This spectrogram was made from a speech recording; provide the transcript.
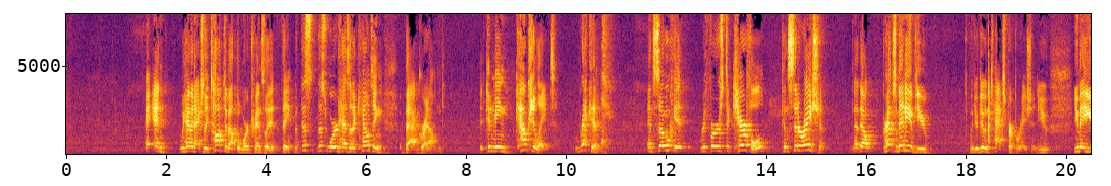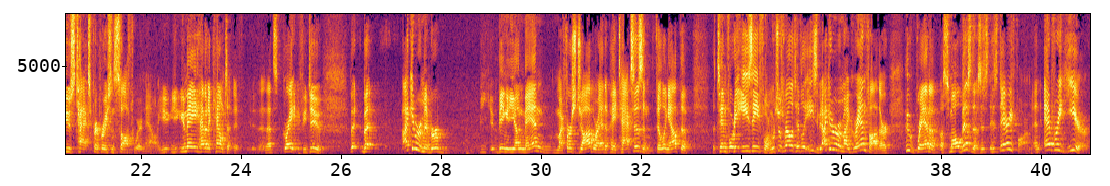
And we haven't actually talked about the word translated think, but this, this word has an accounting background. It can mean calculate, reckon. And so it refers to careful consideration. Now, now, perhaps many of you, when you're doing tax preparation, you, you may use tax preparation software now. You, you, you may have an accountant. If, that's great if you do. But, but I can remember being a young man, my first job where I had to pay taxes and filling out the, the 1040 Easy form, which was relatively easy. But I can remember my grandfather who ran a, a small business, his, his dairy farm. And every year,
